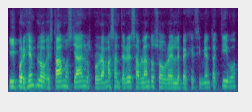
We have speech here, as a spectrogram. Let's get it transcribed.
Y por ejemplo, estábamos ya en los programas anteriores hablando sobre el envejecimiento activo,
